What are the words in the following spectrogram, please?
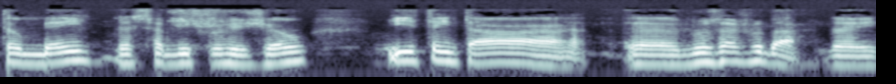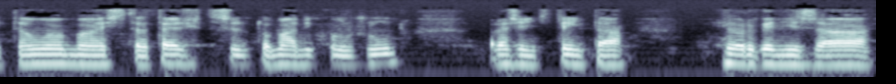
também nessa microrregião e tentar uh, nos ajudar. Né? Então é uma estratégia que está sendo tomada em conjunto para a gente tentar reorganizar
